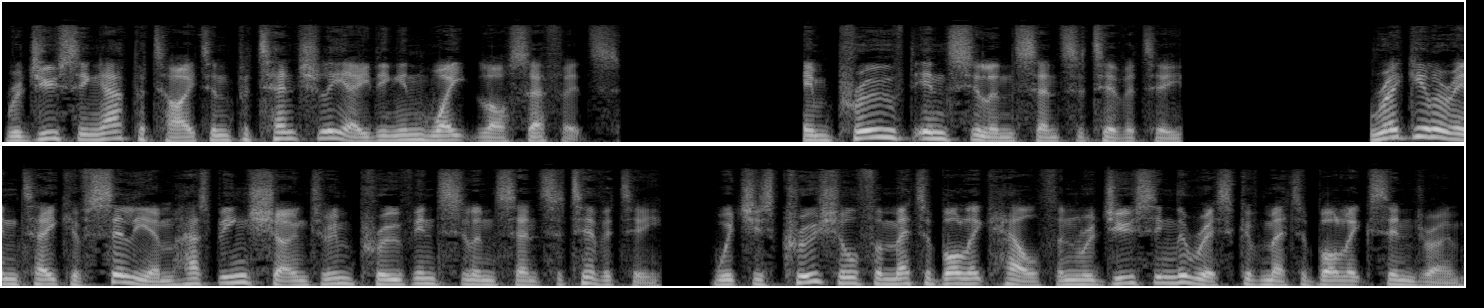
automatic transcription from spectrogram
reducing appetite and potentially aiding in weight loss efforts. Improved insulin sensitivity. Regular intake of psyllium has been shown to improve insulin sensitivity, which is crucial for metabolic health and reducing the risk of metabolic syndrome.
